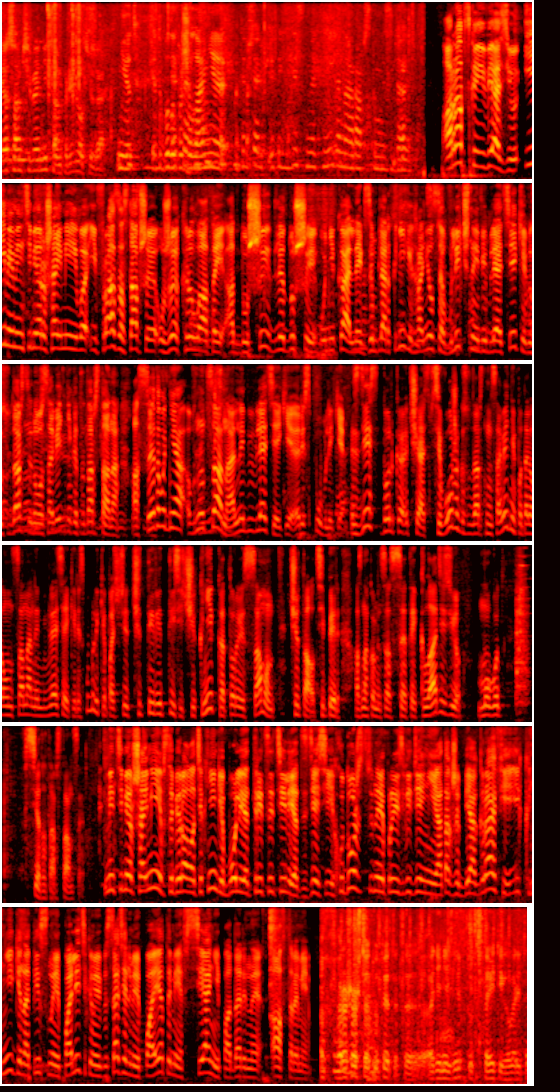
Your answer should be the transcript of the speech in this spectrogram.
Я сам себя не сам привел сюда. Нет, это было пожелание. Это, это единственная книга на арабском языке. Арабской вязью имя Ментимера Шаймеева и фраза, ставшая уже крылатой «от души для души». Уникальный экземпляр книги хранился в личной библиотеке государственного советника Татарстана, а с этого дня в Национальной библиотеке республики. Здесь только часть. Всего же государственный советник подарил Национальной библиотеке республики почти 4000 книг, которые сам он читал. Теперь ознакомиться с этой кладезью могут все татарстанцы. Ментимер Шаймиев собирал эти книги более 30 лет. Здесь и художественные произведения, а также биографии и книги, написанные политиками, писателями, поэтами. Все они подарены авторами. Хорошо, что тут этот, э, один из них тут стоит и говорит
